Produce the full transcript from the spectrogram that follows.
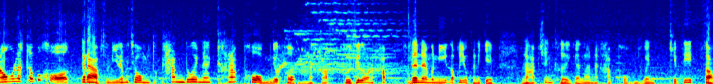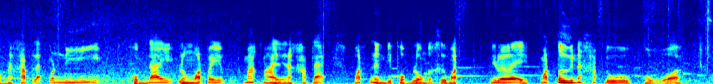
เอาแล้วก็ขอกราบสวัสดีท่านผู้ชมทุกท่านด้วยนะครับผมอยู่ผมนะครับทูชิโร่นะครับและในวันนี้เราก็อยู่กันในเกมรับเช่นเคยกันแล้วนะครับผมอยู่กันคลิปที่สองนะครับ และวันนี้ผมได้ลงมอดไว้มากมายเลยนะครับ และมอดหนึ่งที่ผมลงก็คือมอดนี่เลยมอดปืนนะครับดูโห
